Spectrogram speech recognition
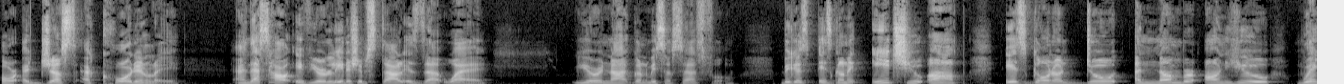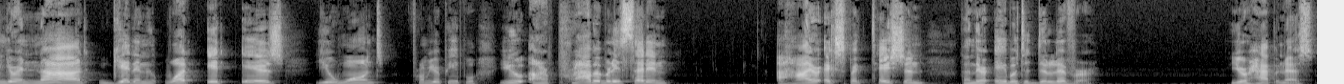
or adjust accordingly. And that's how, if your leadership style is that way, you're not going to be successful because it's going to eat you up. It's going to do a number on you when you're not getting what it is you want from your people. You are probably setting a higher expectation than they're able to deliver. Your happiness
